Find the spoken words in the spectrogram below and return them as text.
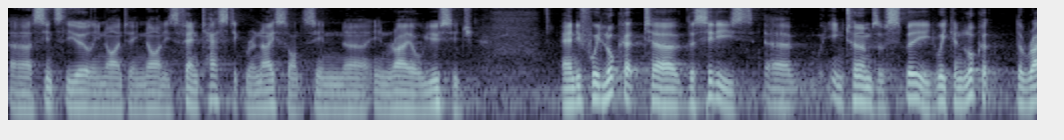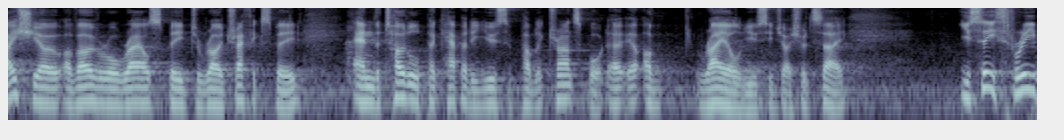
uh, since the early 1990s. Fantastic renaissance in, uh, in rail usage. And if we look at uh, the cities uh, in terms of speed, we can look at the ratio of overall rail speed to road traffic speed and the total per capita use of public transport, uh, of rail usage, I should say. You see three,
